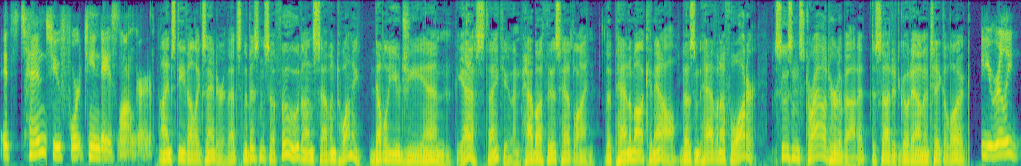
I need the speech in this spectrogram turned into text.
It's 10 to 14 days longer. I'm Steve Alexander. That's the business of food on 720 WGN. Yes, thank you. And how about this headline? The Panama Canal doesn't have enough water. Susan Stroud heard about it, decided to go down and take a look. You really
